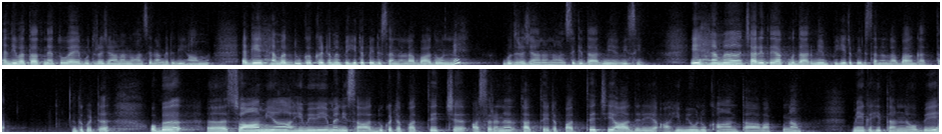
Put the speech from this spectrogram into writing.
ඇඳිවතත් නැතුව ඇය බුදුරජාණන් වහන්සේ ළඟට ගියාම ඇගේ හැම දුකකටම පිහිට පිළිසන්න ලබා දුන්නේ බුදුරජාණන් වහන්සේගේ ධර්මයේ විසින්. ඒ හැම චරිතයක්ම ධර්මයෙන් පිහිට පිළිසන්න ලබා ගත්තා. එතකොට ඔබ ස්වාමියා අහිමි වීම නිසා දුකටපත් වෙච්ච අසරණ තත්ත්වයටපත් වෙච්ච ආදරය අහිමි වුණු කාන්තාවක් නම් මේක හිතන්න ඔබේ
